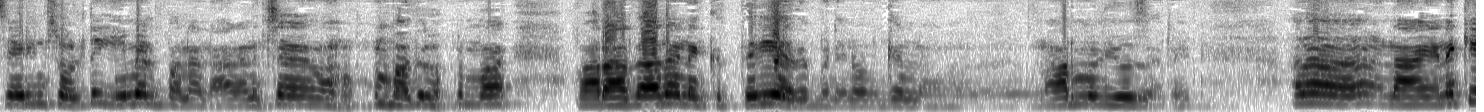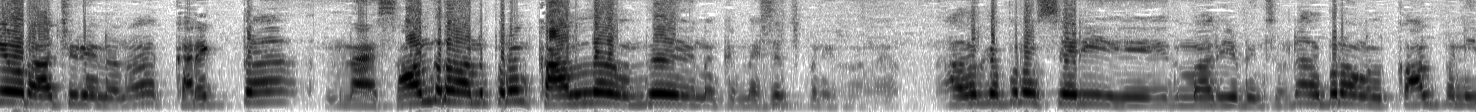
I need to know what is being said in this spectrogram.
சரின்னு சொல்லிட்டு இமெயில் பண்ண நான் நினச்சேன் பதில் வருமா வராதான்னு எனக்கு தெரியாது பட் எனக்கு நார்மல் யூஸர் ஆனால் நான் எனக்கே ஒரு ஆச்சரியம் என்னென்னா கரெக்டாக நான் சாயந்தரம் அனுப்புகிறேன் காலைல வந்து எனக்கு மெசேஜ் பண்ணிடுறாங்க. அதுக்கப்புறம் சரி இது மாதிரி அப்படின்னு சொல்லிட்டு அதுக்கப்புறம் அவங்களுக்கு கால் பண்ணி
